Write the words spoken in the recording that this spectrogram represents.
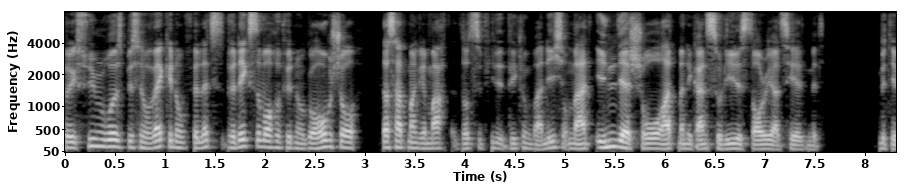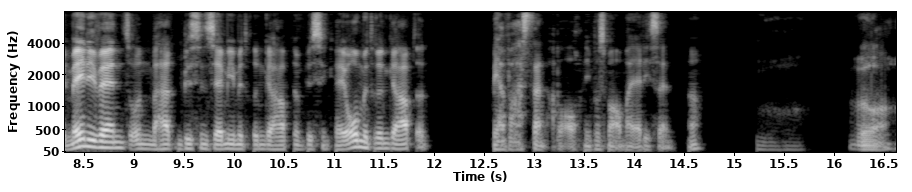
für Extreme Rules, ein bisschen vorweggenommen für, letzte, für nächste Woche, für eine Go-Home-Show. Das hat man gemacht. Ansonsten viel Entwicklung war nicht. Und man hat in der Show hat man eine ganz solide Story erzählt mit, mit dem Main-Event und man hat ein bisschen Sammy mit drin gehabt und ein bisschen KO mit drin gehabt. Und mehr war es dann aber auch nicht, muss man auch mal ehrlich sein. Ne? Ja,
